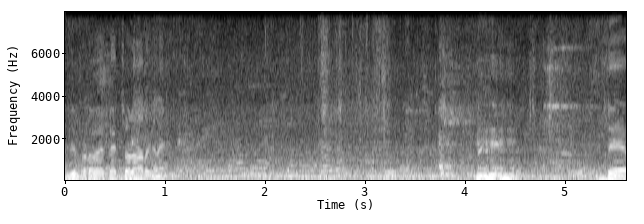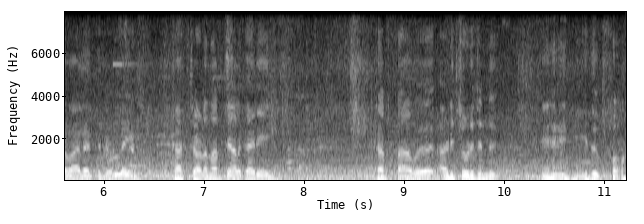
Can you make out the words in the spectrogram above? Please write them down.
ഇതിവിടെ കച്ചവടം നടക്കണേ. ദേവാലയത്തിലുള്ള കച്ചവടം നടത്തിയ ആൾക്കാരേ കർത്താവ് അടിച്ചോടിച്ചിട്ടുണ്ട്. ഇതിപ്പോൾ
